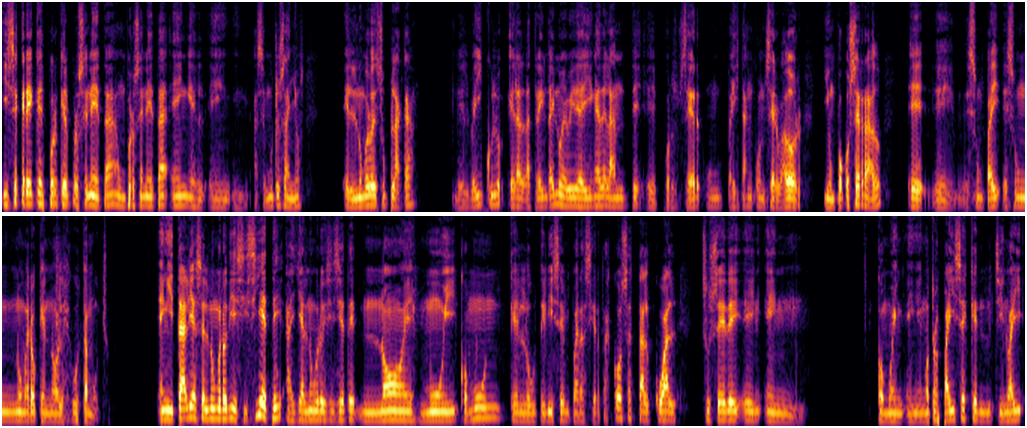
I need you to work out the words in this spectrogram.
y se cree que es porque el proseneta, un proseneta en el, en, hace muchos años, el número de su placa del vehículo era la 39 y de ahí en adelante, eh, por ser un país tan conservador y un poco cerrado, eh, eh, es, un país, es un número que no les gusta mucho. En Italia es el número 17, allá el número 17 no es muy común que lo utilicen para ciertas cosas, tal cual sucede en, en como en, en, otros países que si no hay,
